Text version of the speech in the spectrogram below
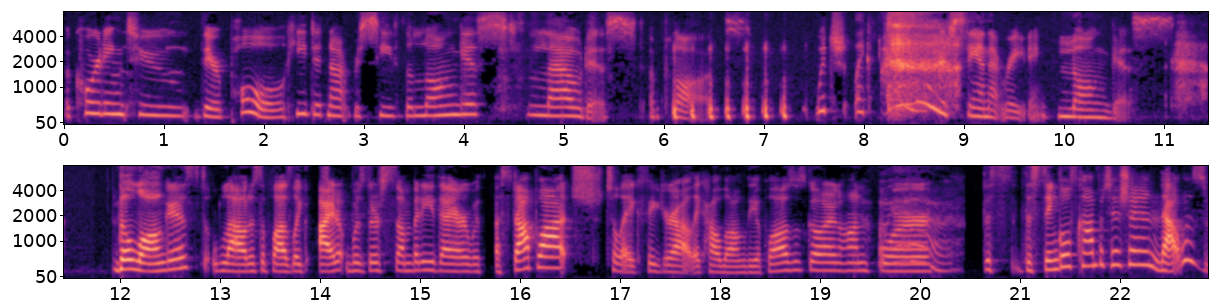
according to their poll he did not receive the longest loudest applause. Which like I don't understand that rating. Longest The longest, loudest applause. Like, I was there somebody there with a stopwatch to like figure out like how long the applause was going on Oh, for yeah. the the singles competition? That was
